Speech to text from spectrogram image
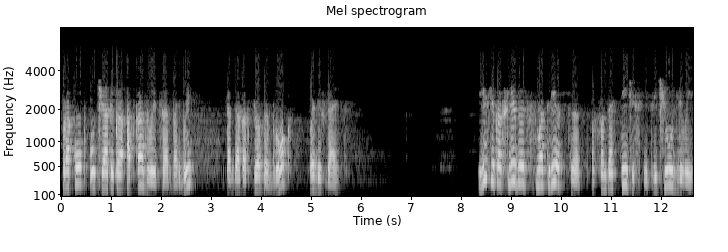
Прокоп у Чапика отказывается от борьбы, тогда как Петр Брок побеждает. Если как следует всмотреться в фантастический, причудливый,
